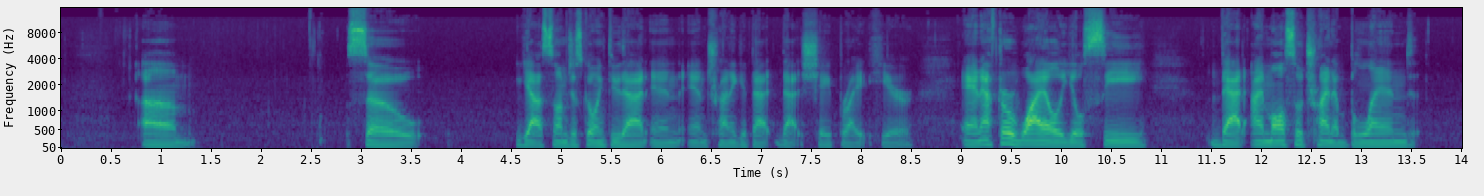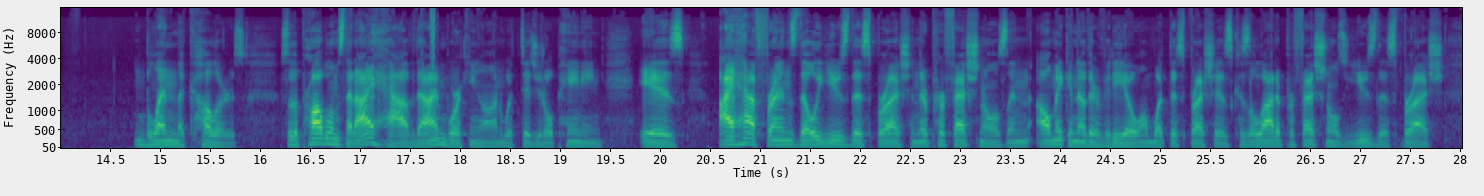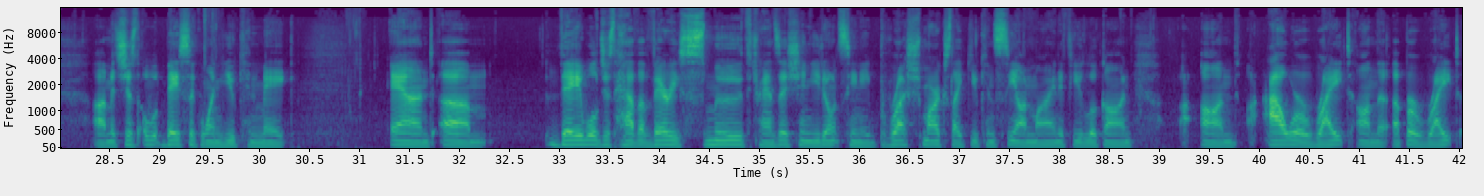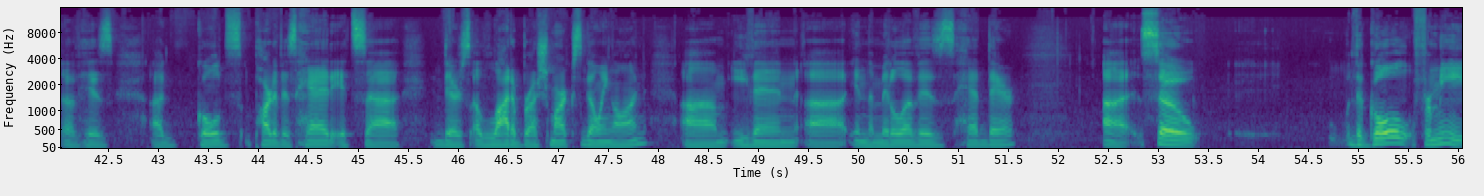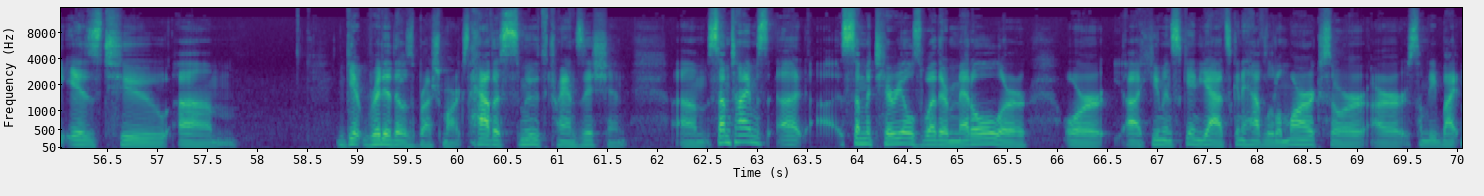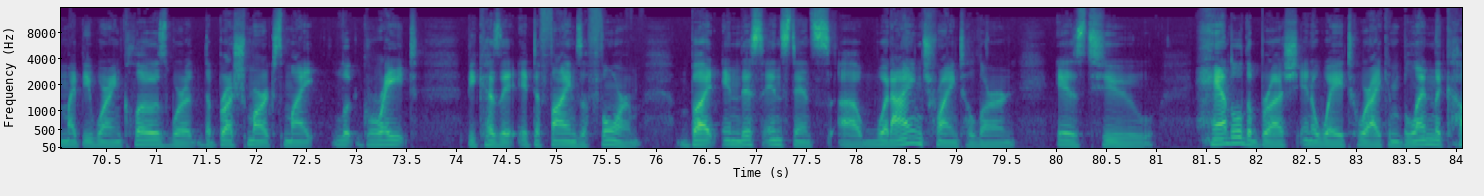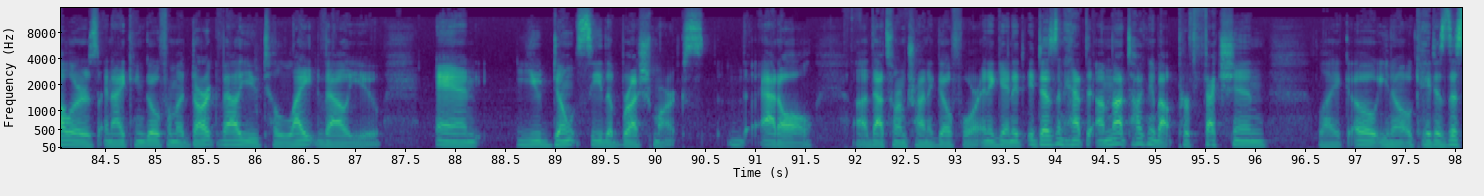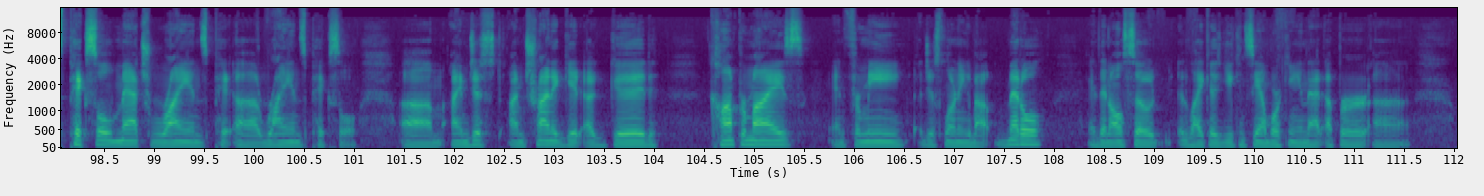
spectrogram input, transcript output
Um, so yeah, so I'm just going through that and, and trying to get that, that shape right here. And after a while, you'll see that I'm also trying to blend, blend the colors. So the problems that I have that I'm working on with digital painting is I have friends, they'll use this brush and they're professionals, and I'll make another video on what this brush is because a lot of professionals use this brush. Um, it's just a basic one you can make. And um, they will just have a very smooth transition. You don't see any brush marks like you can see on mine if you look on on our right, on the upper right of his uh, gold's part of his head. It's uh, there's a lot of brush marks going on um, even uh, in the middle of his head there. Uh, so the goal for me is to um, get rid of those brush marks, have a smooth transition. Um, sometimes uh, some materials, whether metal or or uh, human skin, yeah, it's going to have little marks, or or somebody might, might be wearing clothes where the brush marks might look great because it, it defines a form. But in this instance, uh, what I'm trying to learn is to handle the brush in a way to where I can blend the colors and I can go from a dark value to light value and you don't see the brush marks at all. Uh, that's what I'm trying to go for. And again, it, it doesn't have to, I'm not talking about perfection, like, oh, you know, okay, does this pixel match Ryan's, uh, Ryan's pixel? Um, I'm just, I'm trying to get a good compromise and for me, just learning about metal, and then also, like as you can see, I'm working in that upper uh,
